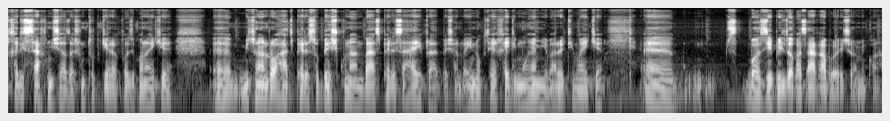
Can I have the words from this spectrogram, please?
خیلی سخت میشه ازشون توپ گرفت. بازیکنایی که می‌تونن راحت پرس رو بشکنن و از پرس حریف رد بشن. و این نکته خیلی مهمیه برای تیمایی که بازی بیلداپ از عقب رو اجرا می‌کنن.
